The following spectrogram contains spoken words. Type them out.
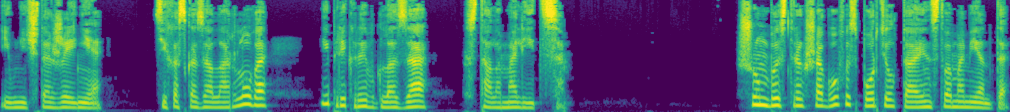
и уничтожения — тихо сказала Орлова и, прикрыв глаза, стала молиться. Шум быстрых шагов испортил таинство момента.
